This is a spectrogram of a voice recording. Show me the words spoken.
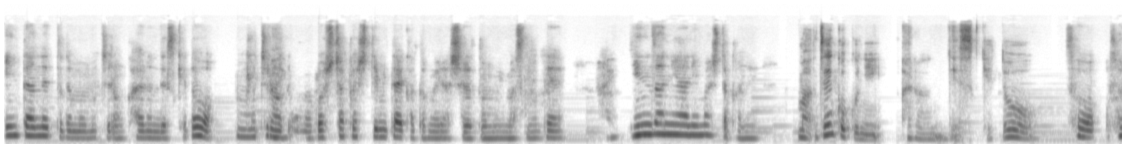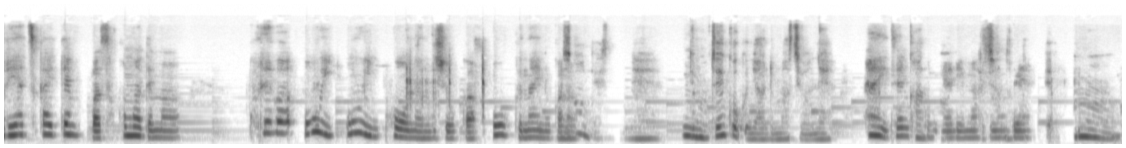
インターネットでももちろん買えるんですけど、もちろん、はいあのご試着してみたい方もいらっしゃると思いますので、はい銀座にありましたかね？まあ、全国にあるんですけど、そう、取扱店舗はそこまでまあ、これは多い多い方なんでしょうか？多くないのかな？そうですね。うん。でも全国にありますよね。はい、全国にありますので、うん、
